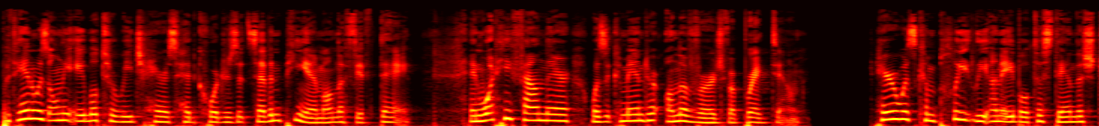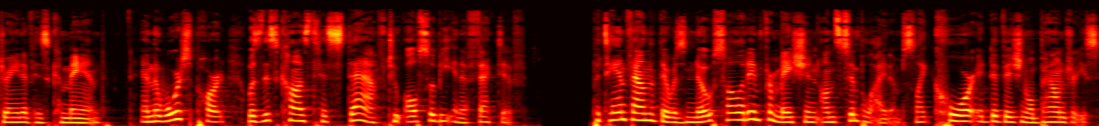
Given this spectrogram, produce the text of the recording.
Petain was only able to reach Herr's headquarters at 7 p.m. on the fifth day, and what he found there was a commander on the verge of a breakdown. Herr was completely unable to stand the strain of his command, and the worst part was this caused his staff to also be ineffective. Petain found that there was no solid information on simple items like corps and divisional boundaries,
